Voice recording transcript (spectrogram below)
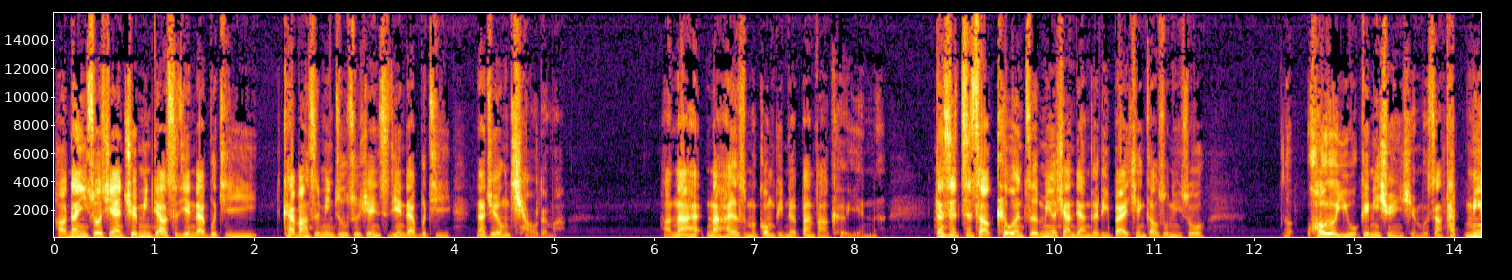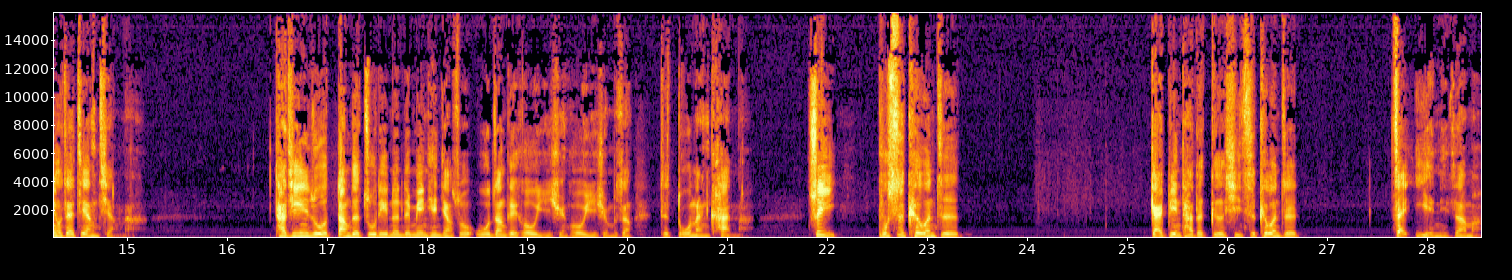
好，那你说现在全民调时间来不及，开放式民主初选时间来不及，那就用巧的嘛。好，那那还有什么公平的办法可言呢？但是至少柯文哲没有像两个礼拜前告诉你说，侯友宜我给你选也选不上，他没有再这样讲了。他今天如果当着朱立伦的面前讲说，我让给侯友宜选，侯友宜选不上，这多难看呐！所以不是柯文哲。改变他的个性是柯文哲在演，你知道吗？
